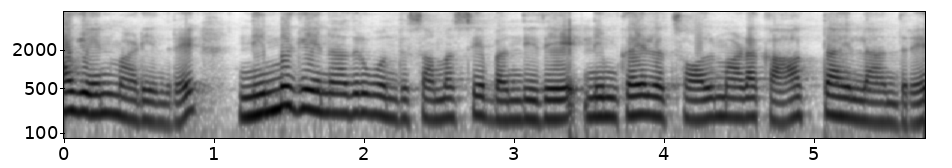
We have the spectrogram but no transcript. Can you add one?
ಆಗೇನು ಮಾಡಿ ಅಂದರೆ ನಿಮಗೇನಾದರೂ ಒಂದು ಸಮಸ್ಯೆ ಬಂದಿದೆ ನಿಮ್ಮ ಕೈಯಲ್ಲಿ ಅದು ಸಾಲ್ವ್ ಮಾಡೋಕ್ಕೆ ಆಗ್ತಾ ಇಲ್ಲ ಅಂದರೆ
